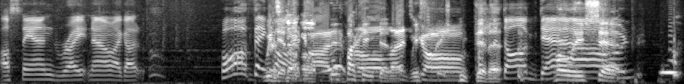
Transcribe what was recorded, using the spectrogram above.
I'll stand right now. I got. Oh, thank We God! did it. Got We fucking did it. let's We go. freaking did it. dog down. Holy shit.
